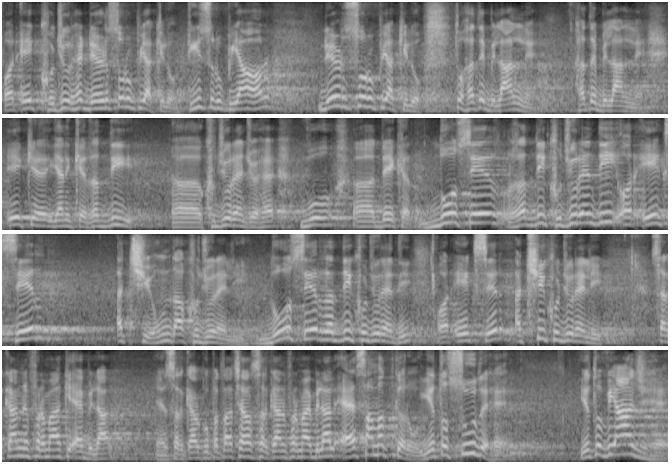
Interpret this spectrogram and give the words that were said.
اور ایک کھجور ہے ڈیڑھ سو روپیہ کلو، تیس روپیہ اور ڈیڑھ سو روپیہ کلو۔ تو حت بلال نے حت بلال نے ایک یعنی کہ ردی کھجوریں جو ہے وہ دے کر دو سیر ردی کھجوریں دی اور ایک سیر اچھی عمدہ کھجوریں لی۔ دو سیر ردی کھجوریں دی اور ایک سیر اچھی کھجوریں لی۔ سرکار نے فرمایا کہ اے بلال یعنی سرکار کو پتا چلا، سرکار نے فرمایا، بلال، ایسا مت کرو، یہ تو سود ہے، یہ تو ویاج ہے،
